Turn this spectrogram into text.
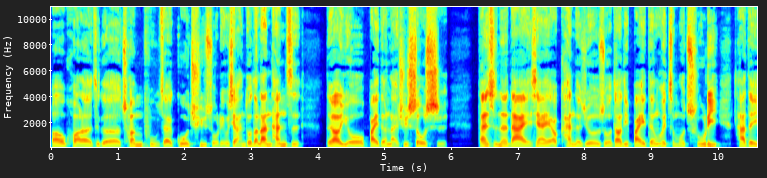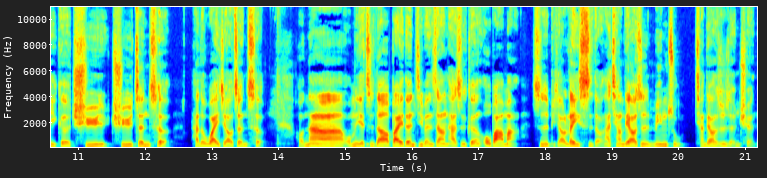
包括了这个川普在过去所留下很多的烂摊子，都要由拜登来去收拾。但是呢，大家也现在要看的就是说，到底拜登会怎么处理他的一个区域区域政策。他的外交政策，好，那我们也知道，拜登基本上他是跟奥巴马是比较类似的，他强调的是民主，强调的是人权，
